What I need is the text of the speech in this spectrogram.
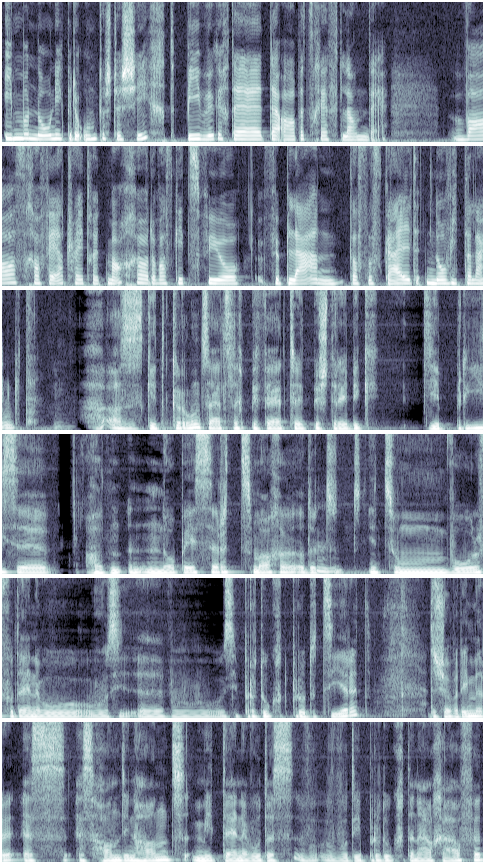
immer noch nicht bei der untersten Schicht, bei wirklich den, den Arbeitskräften landen. Was kann Fairtrade dort machen oder was gibt es für, für Pläne, dass das Geld noch weiter lenkt? Also es gibt grundsätzlich bei Fairtrade Bestrebung, die Preise halt noch besser zu machen oder mhm. zum Wohl von denen, wo, wo, sie, äh, wo sie Produkte produzieren. Das ist aber immer ein, ein Hand in Hand mit denen, die, das, wo die Produkte dann auch kaufen.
